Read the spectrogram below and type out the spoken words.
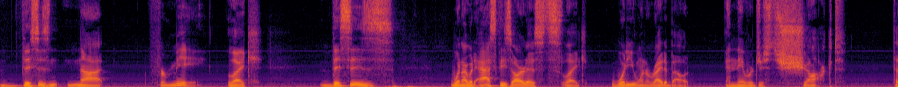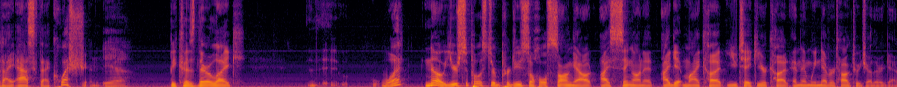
this is not for me. Like this is when I would ask these artists like what do you want to write about and they were just shocked that I asked that question Yeah. because they're like what? No, you're supposed to produce a whole song out. I sing on it. I get my cut, you take your cut, and then we never talk to each other again.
